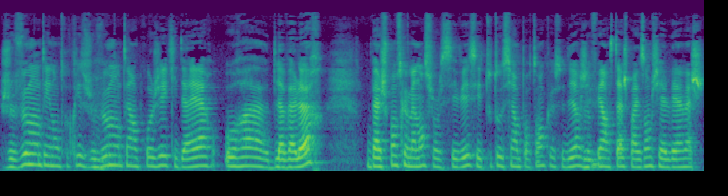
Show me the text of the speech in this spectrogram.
je veux monter une entreprise, je veux monter un projet qui derrière aura de la valeur bah, je pense que maintenant sur le CV, c'est tout aussi important que se dire j'ai mm. fait un stage par exemple chez LVMH.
